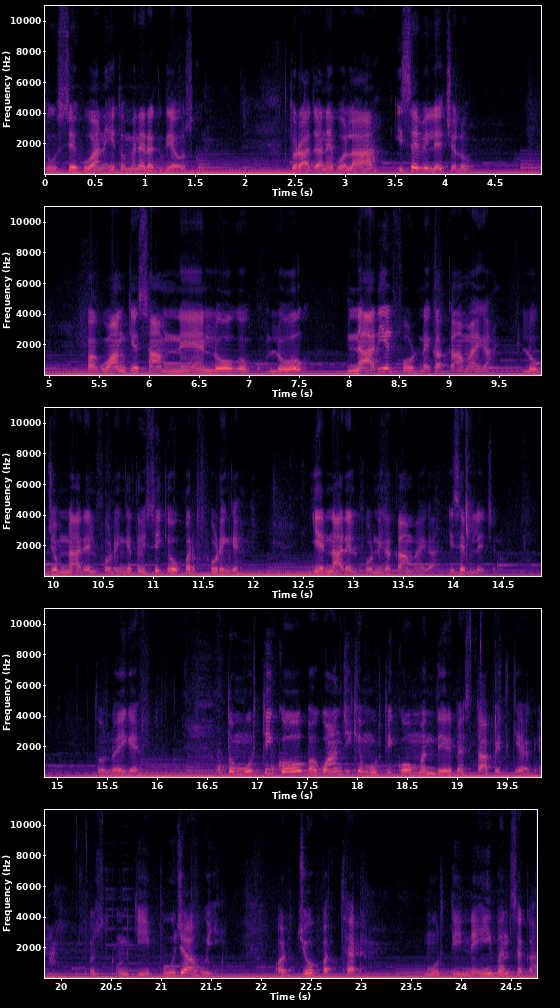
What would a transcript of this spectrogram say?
तो उससे हुआ नहीं तो मैंने रख दिया उसको। तो राजा ने बोला, इसे भी ले चलो। भगवान के सामने लोग लोग नारियल फोड़ने का काम आएगा। लोग जब नारियल फोड़ेंगे तो इसी के ऊपर फोड़ेंगे। ये नारियल फोड़ने का काम आएगा, इसे भी ले चलो। तो ले गए। तो मूर्ति को, भगवान जी की मूर्ति को मंदिर में स्थापित किया गया। उस, उनकी पूजा हुई। और जो पत्थर मूर्ति नहीं बन सका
